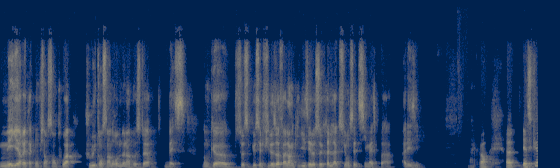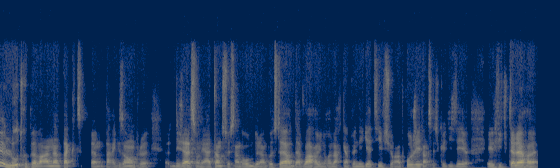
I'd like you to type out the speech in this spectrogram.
meilleure est ta confiance en toi, plus ton syndrome de l'imposteur baisse. Donc, euh, c'est le philosophe Alain qui disait le secret de l'action, c'est de s'y mettre. Bah, allez-y. D'accord. Euh, est-ce que l'autre peut avoir un impact, euh, par exemple, déjà si on est atteint de ce syndrome de l'imposteur, d'avoir une remarque un peu négative sur un projet, c'est ce que disait Elfie tout à l'heure,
